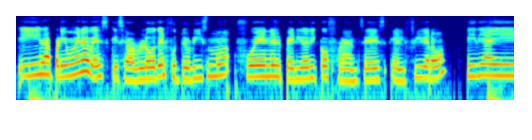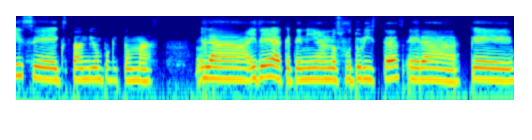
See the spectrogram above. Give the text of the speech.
Y la primera vez que se habló del futurismo fue en el periódico francés El Figaro y de ahí se expandió un poquito más. La idea que tenían los futuristas era que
